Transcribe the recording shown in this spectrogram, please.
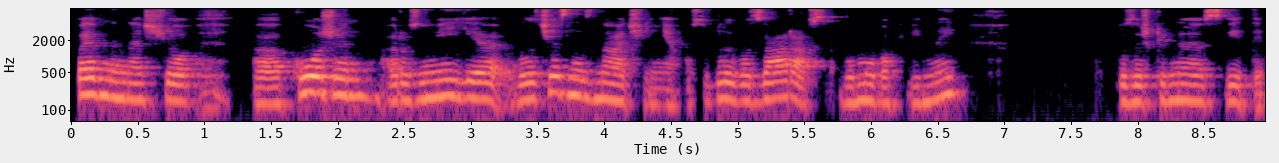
впевнена, що е, кожен розуміє величезне значення, особливо зараз в умовах війни позашкільної освіти.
